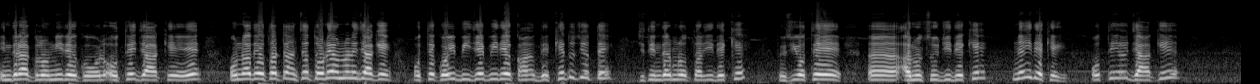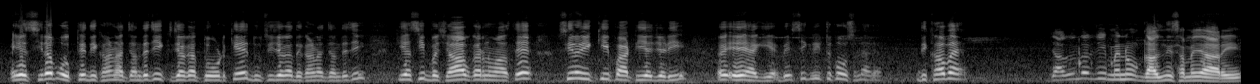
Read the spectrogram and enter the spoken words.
ਇੰਦਰਾ ਕਲੋਨੀ ਦੇ ਕੋਲ ਉੱਥੇ ਜਾ ਕੇ ਉਹਨਾਂ ਦੇ ਉੱਥੇ ਢਾਂਚਾ ਤੋੜਿਆ ਉਹਨਾਂ ਨੇ ਜਾ ਕੇ। ਉੱਥੇ ਕੋਈ ਬੀਜੇਪੀ ਦੇ ਕਾਂ- ਦੇਖੇ ਤੁਸੀਂ ਉੱਥੇ? ਜਤਿੰਦਰ ਮਲਹੋਤਰਾ ਜੀ ਦੇਖੇ? ਤੁਸੀਂ ਉੱਥੇ ਅ, ਅਨੁਸੂਚੀ ਜੀ ਦੇਖੇ? ਨਹੀਂ ਦੇਖੇ। ਉੱਥੇ ਜਾ ਕੇ ਇਹ ਸਿਰਫ ਉੱਥੇ ਦਿਖਾਣਾ ਚਾਹੁੰਦੇ ਸੀ ਇੱਕ ਜਗ੍ਹਾ ਤੋੜ ਕੇ ਦੂਸਰੀ ਜਗ੍ਹਾ ਦਿਖਾਣਾ ਚਾਹੁੰਦੇ ਸੀ ਕਿ ਅਸੀਂ ਬਚਾਅ ਕਰਨ ਵਾਸਤੇ ਸਿਰਫ ਇੱਕ ਹੀ ਪਾਰਟੀ ਹੈ ਜਿਹੜੀ ਇਹ ਹੈਗੀ ਹੈ। ਬੇਸਿਕਲੀ ਟਕੋਸਲਾ ਹੈ ਦਿਖਾਵਾ ਹੈ। ਜਾਦਵਿੰਦਰ ਜੀ ਮੈਨੂੰ ਗੱਲ ਨਹੀਂ ਸਮਝ ਆ ਰਹੀ।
